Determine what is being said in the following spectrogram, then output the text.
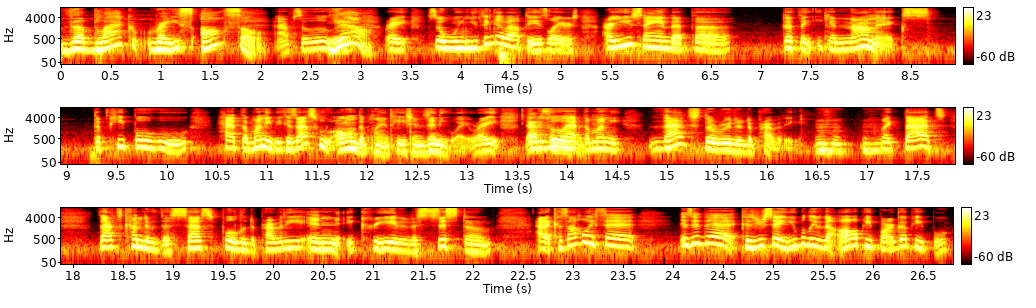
the black race also. Absolutely. Yeah. Right. So when you think about these layers, are you saying that the that the economics the people who had the money, because that's who owned the plantations anyway, right? The Absolutely. people who had the money, that's the root of depravity. Mm-hmm, mm-hmm. Like that's that's kind of the cesspool of depravity, and it created a system. Because I always said, is it that? Because you say you believe that all people are good people.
